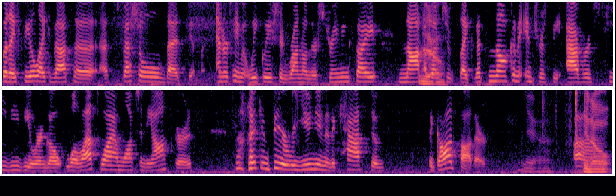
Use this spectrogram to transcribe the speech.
But I feel like that's a, a special that Entertainment Weekly should run on their streaming site, not a bunch of like that's not going to interest the average TV viewer and go, well, that's why I'm watching the Oscars, so I can see a reunion of the cast of The Godfather. Yeah. Um, you know,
